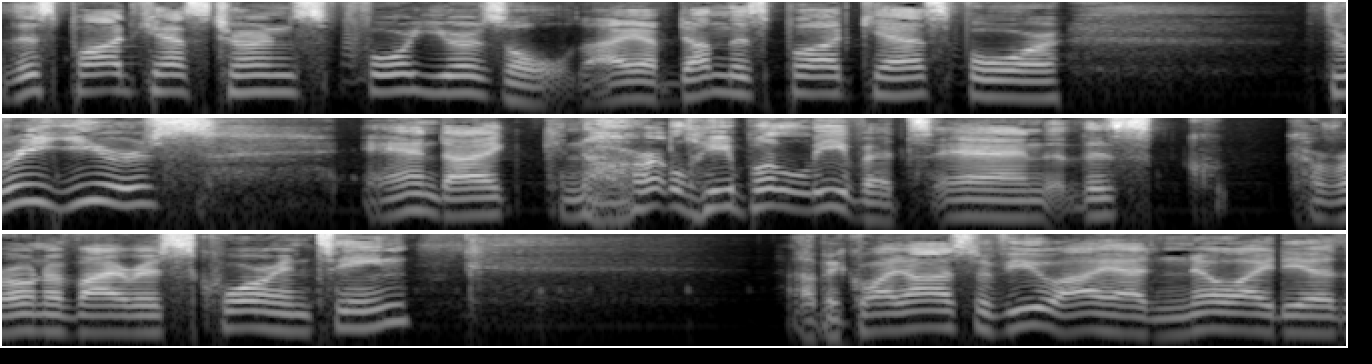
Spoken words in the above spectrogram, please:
this podcast turns four years old. I have done this podcast for three years, and I can hardly believe it. And this coronavirus quarantine I'll be quite honest with you, I had no idea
